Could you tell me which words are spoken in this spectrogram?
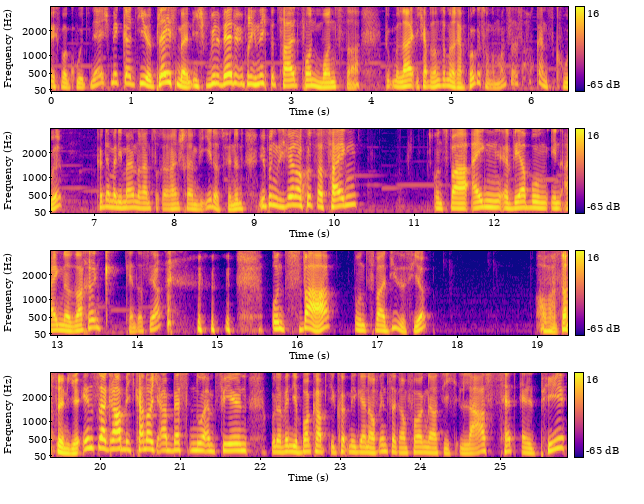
ich euch mal kurz, ne? Schmeckt ganz hier. Placement. Ich will, werde übrigens nicht bezahlt von Monster. Tut mir leid, ich habe sonst immer Bull getrunken. Monster ist auch ganz cool. Könnt ihr mal die Meinung rein, reinschreiben, wie ihr das findet. Übrigens, ich werde noch kurz was zeigen. Und zwar Eigenwerbung in eigener Sache. Kennt das ja? und zwar, und zwar dieses hier. Oh, was ist das denn hier? Instagram, ich kann euch am besten nur empfehlen, oder wenn ihr Bock habt, ihr könnt mir gerne auf Instagram folgen, da ist ich LarsZLP.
